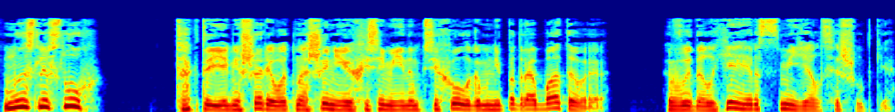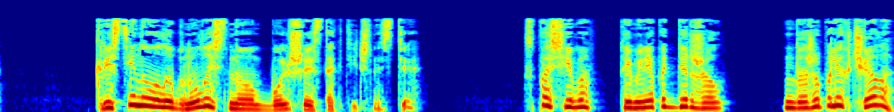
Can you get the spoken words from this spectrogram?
Мысли вслух. Так-то я не шарю в отношениях и семейным психологом не подрабатываю. Выдал я и рассмеялся шутке. Кристина улыбнулась, но больше из тактичности. «Спасибо, ты меня поддержал. Даже полегчало».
